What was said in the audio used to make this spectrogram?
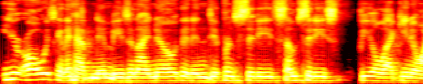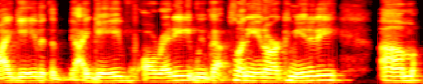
you're always going to have NIMBYs, and I know that in different cities, some cities feel like you know I gave at the I gave already. We've got plenty in our community. Um,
